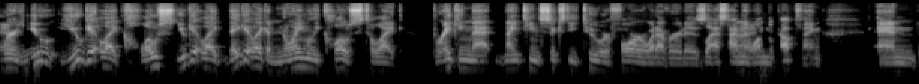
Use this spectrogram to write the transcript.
yeah. where you you get like close you get like they get like annoyingly close to like breaking that 1962 or 4 or whatever it is last time right. they won the cup thing and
